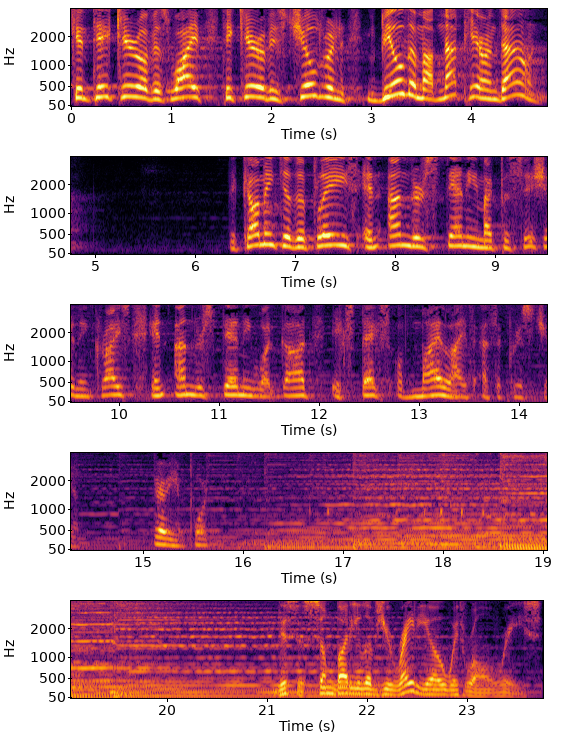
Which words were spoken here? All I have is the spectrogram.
can take care of his wife, take care of his children, build them up, not tear them down. The coming to the place and understanding my position in Christ and understanding what God expects of my life as a Christian. Very important. This is Somebody Loves You Radio with Raul Ries.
